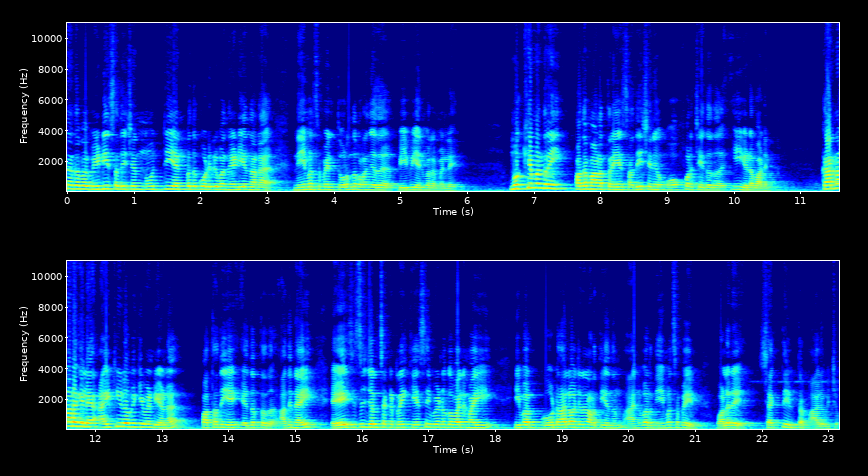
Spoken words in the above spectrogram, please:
നേതാവ് വി ഡി സതീശൻ നൂറ്റി എൺപത് കോടി രൂപ നേടിയെന്നാണ് നിയമസഭയിൽ തുറന്നു പറഞ്ഞത് P V Anvar M L A. മുഖ്യമന്ത്രി പദമാണത്രേ സതീശന് ഓഫർ ചെയ്തത് ഈ ഇടപാടിൽ. കർണാടകയിലെ ഐ ടി ലോബിക്ക് വേണ്ടിയാണ് പദ്ധതിയെ എതിർത്തത്. അതിനായി A I C C general secretary K C വേണുഗോപാലുമായി ഇവർ ഗൂഢാലോചന നടത്തിയെന്നും അൻവർ നിയമസഭയിൽ വളരെ ശക്തിയുക്തം ആരോപിച്ചു.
